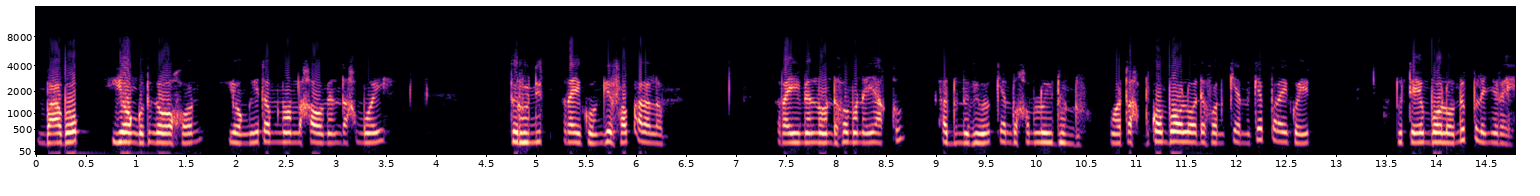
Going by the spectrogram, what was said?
mbaa boog yong bi nga waxoon yong itam noonu la xaw a mel ndax mooy tëru nit rey ko ngir fab alalam rey yu mel noonu dafa mën a yàq adduna bi ba kenn du xam luy dund moo tax bu ko mbooloo defoon kenn képp rey ko it du tee mbooloo mépp la ñu rey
